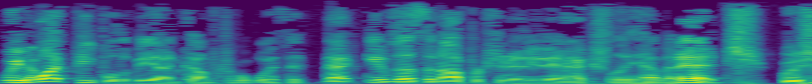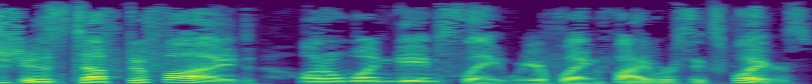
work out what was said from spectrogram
we Yep. want people to be uncomfortable with it. That gives us an opportunity to actually have an edge, which is tough to find on a one game slate where you're playing five or six players.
